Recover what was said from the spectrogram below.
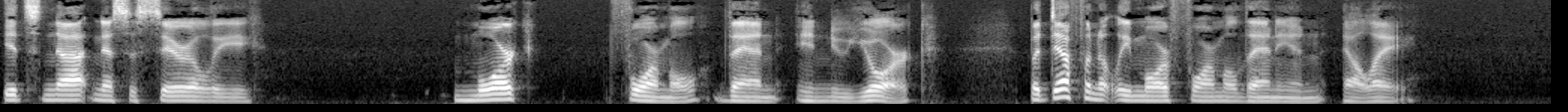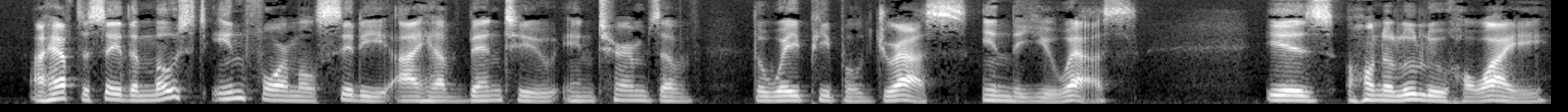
it's not necessarily more formal than in New York but definitely more formal than in LA. I have to say, the most informal city I have been to in terms of the way people dress in the US is Honolulu, Hawaii.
